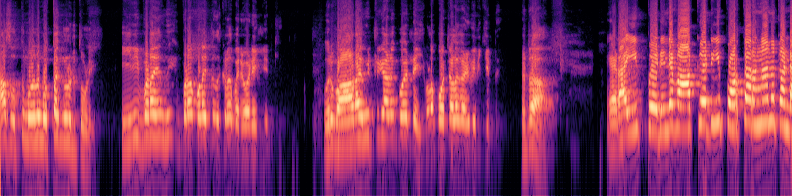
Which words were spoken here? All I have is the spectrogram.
ആ സ്വത്ത് മുതൽ മൊത്തം നിങ്ങൾ എടുത്തോളി. ഇനി ഇവിടെ ഇവിടെ മുളയിട്ട് നിൽക്കുന്ന പരിപാടിയില്ല എനിക്ക്? ഒരു വാടക വീട്ടിലേക്കാണെങ്കിൽ പോയല്ലേ ഇവിടെ പോറ്റാളെ കഴിവിരിക്കുന്നുണ്ട് കേട്ടാ? എടാ ഈ പെണ്ണിന്റെ വാക്ക് കേട്ട് ഈ പുറത്തിറങ്ങാൻ നിൽക്കണ്ട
